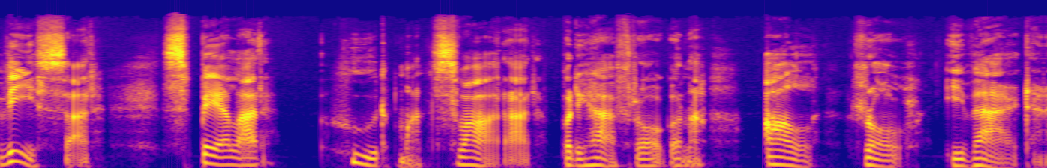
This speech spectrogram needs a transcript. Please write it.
visar spelar hur man svarar på de här frågorna all roll i världen.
